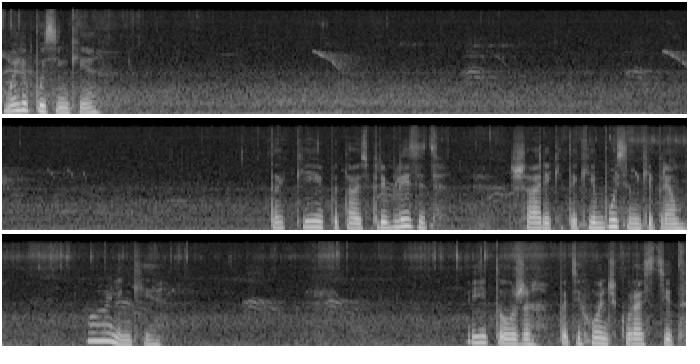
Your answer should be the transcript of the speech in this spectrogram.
Малепусенькие. такие, пытаюсь приблизить. Шарики, такие бусинки прям маленькие. И тоже потихонечку растит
